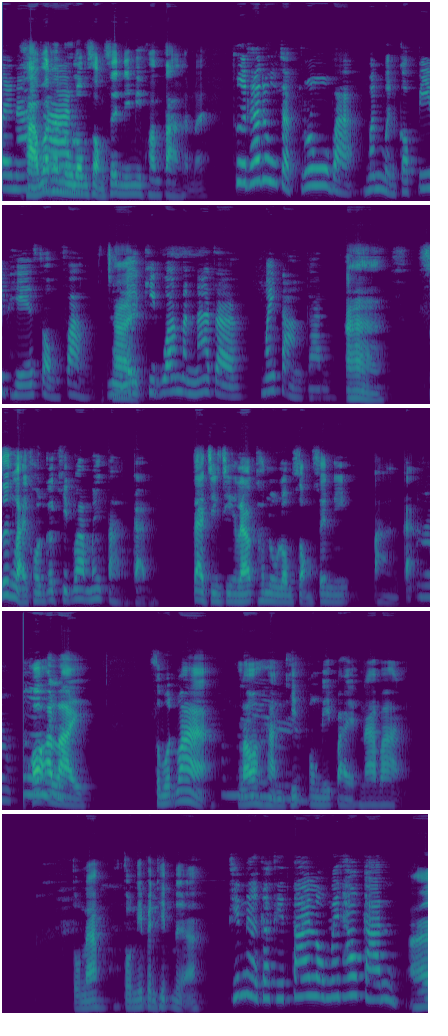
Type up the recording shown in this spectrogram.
เลยนะถามว่าธอจรย์นูลมสองเส้นนี้มีความต่างกันไหมคือถ้าดูจากรูปอะมันเหมือน copy paste สองฝั่งหนูใช่เลยคิดว่ามันน่าจะไม่ต่างกัน อ่า ซึ่งหลายคนก็คิดว่าไม่ต่างกัน แต่จริง ๆ แล้วธนูลมสองเส้นนี้ต่างกันอ้าวเพราะอะไร สมมติว่าทำไมเราหันอะทิศตรงนี้ไปหน้าบ้าน ตรงนะตรงนี้เป็นทิศเหนือ ทิศเหนือกับทิศใต้ลมไม่เท่ากัน อ่า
